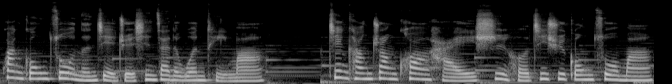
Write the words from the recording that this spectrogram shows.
换工作能解决现在的问题吗？健康状况还适合继续工作吗？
